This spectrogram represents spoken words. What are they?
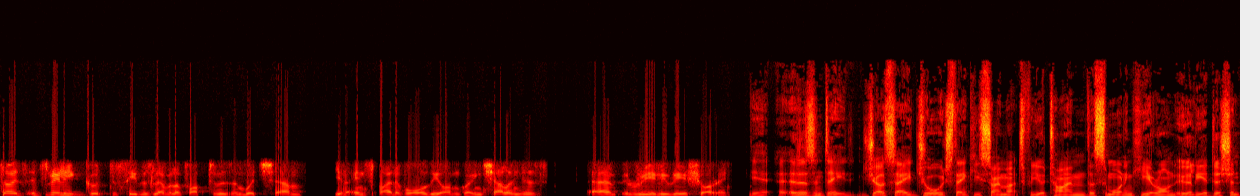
So it's it's really good to see this level of optimism, which um, you know, in spite of all the ongoing challenges, uh, really reassuring. Yeah, it is indeed. Jose George, thank you so much for your time this morning here on Early Edition.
